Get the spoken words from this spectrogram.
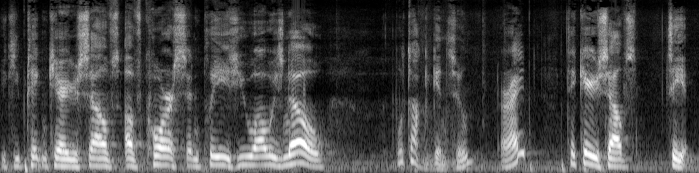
You keep taking care of yourselves, of course. And please, you always know we'll talk again soon. All right? Take care of yourselves. See you.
